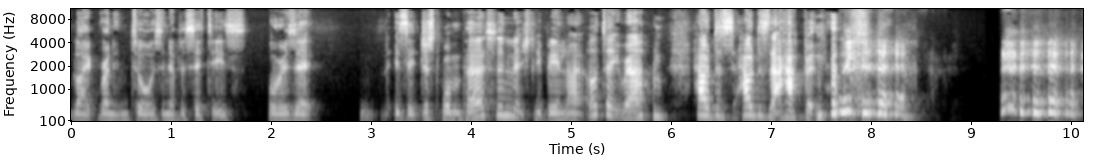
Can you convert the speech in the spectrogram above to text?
like running tours in other cities or is it is it just one person literally being like i'll take round how does how does that happen?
